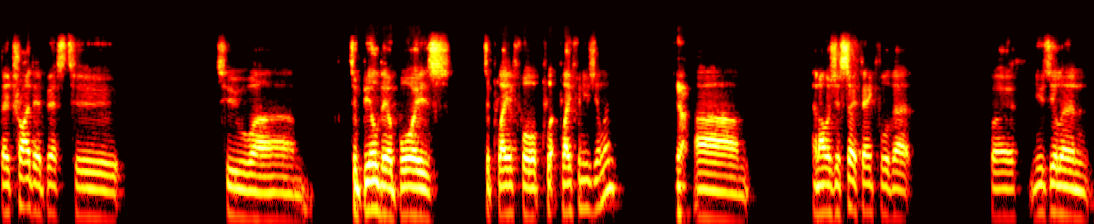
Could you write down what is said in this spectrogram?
they try their best to to um, to build their boys to play for play for New Zealand. Yeah. Um, and I was just so thankful that both New Zealand,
